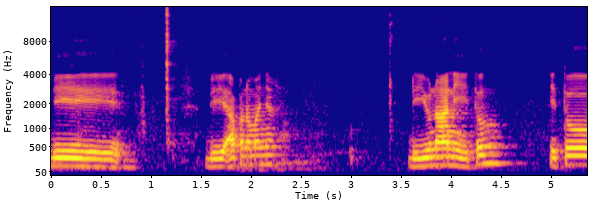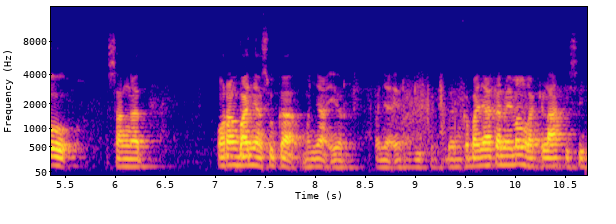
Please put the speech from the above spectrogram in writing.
di di apa namanya? Di Yunani itu itu sangat orang banyak suka menyair penyair gitu dan kebanyakan memang laki-laki sih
